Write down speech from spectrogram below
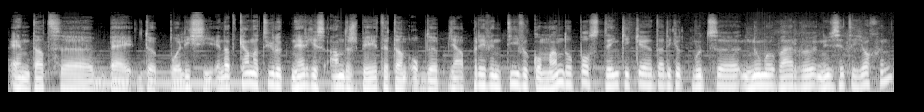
en dat bij de politie. En dat kan natuurlijk nergens anders beter dan op de ja, preventieve commandopost, denk ik dat ik het moet noemen, waar we nu zitten, Jochen.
